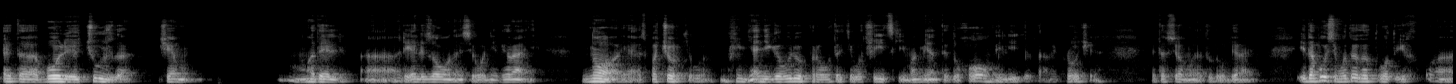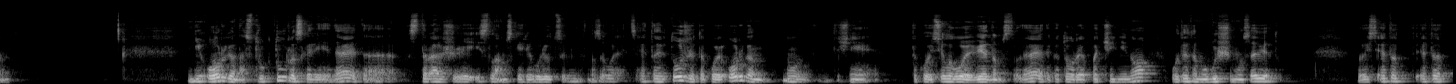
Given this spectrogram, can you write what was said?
это более чуждо, чем модель, а, реализованная сегодня в Иране. Но, я подчеркиваю, я не говорю про вот эти вот шиитские моменты, духовный лидер там и прочее. Это все мы оттуда убираем. И, допустим, вот этот вот их а, не орган, а структура скорее, да, это стражи исламской революции у них называется. Это тоже такой орган, ну, точнее, такое силовое ведомство, да, это которое подчинено вот этому высшему совету. То есть это, это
